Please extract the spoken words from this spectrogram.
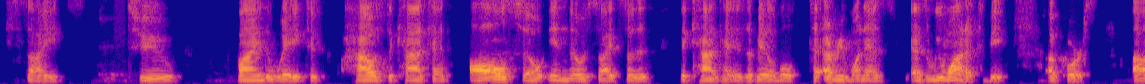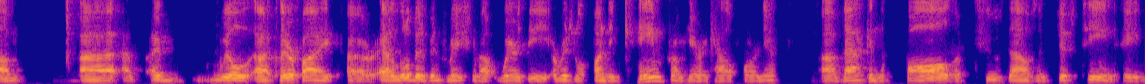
sites to find a way to house the content also in those sites so that the content is available to everyone as as we want it to be, of course. Um, I, I, will uh, clarify uh, or add a little bit of information about where the original funding came from here in California. Uh, back in the fall of 2015, a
